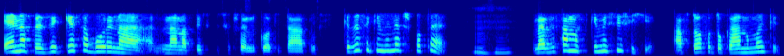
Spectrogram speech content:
Ένα παιδί και θα μπορεί να, να αναπτύξει τη σεξουαλικότητά του και δεν θα κινδυνεύσει ποτέ. Mm-hmm. Δηλαδή θα είμαστε κι εμείς ήσυχοι. Αυτό θα το κάνουμε και,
